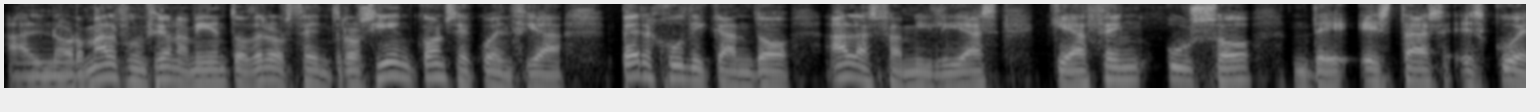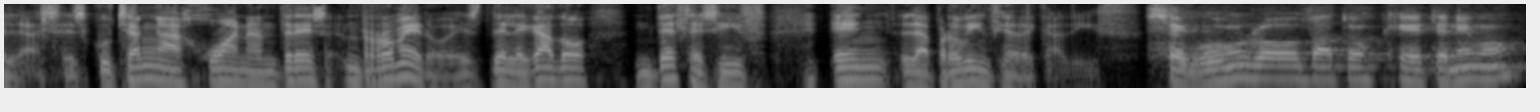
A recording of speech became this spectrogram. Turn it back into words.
al normal funcionamiento de los centros y, en consecuencia, perjudicando a las familias que hacen uso de estas escuelas. Escuchan a Juan Andrés Romero, es delegado de CESIF en la provincia de Cádiz. Según los datos que tenemos,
